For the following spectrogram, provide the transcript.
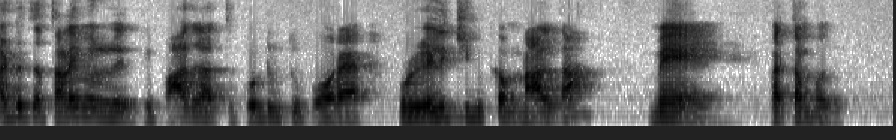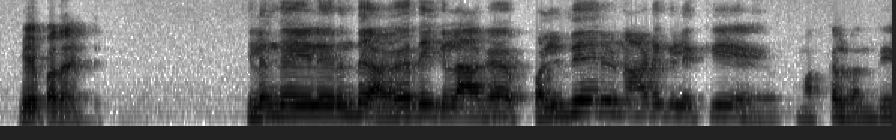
அடுத்த தலைமுறைகளுக்கு பாதுகாத்து கொண்டுட்டு போகிற ஒரு எழுச்சி மிக்க நாள் தான் மே பத்தொன்பது மே பதினெட்டு. இலங்கையிலிருந்து அகதிகளாக பல்வேறு நாடுகளுக்கு மக்கள் வந்து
